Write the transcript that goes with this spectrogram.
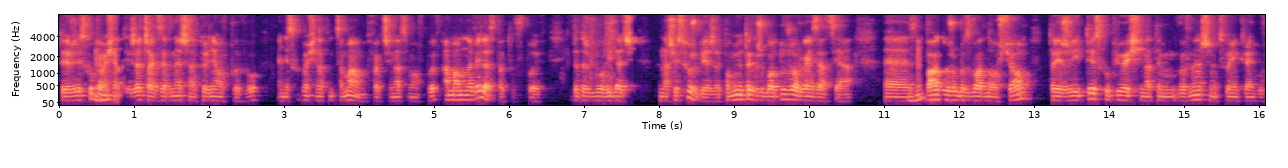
to jeżeli skupiam mhm. się na tych rzeczach zewnętrznych, na które nie mam wpływu, a nie skupiam się na tym, co mam, faktycznie na co mam wpływ, a mam na wiele aspektów wpływ. I to też było widać w naszej służbie, że pomimo tego, że była duża organizacja e, z mhm. bardzo dużą bezwładnością, to jeżeli ty skupiłeś się na tym wewnętrznym swoim kręgu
